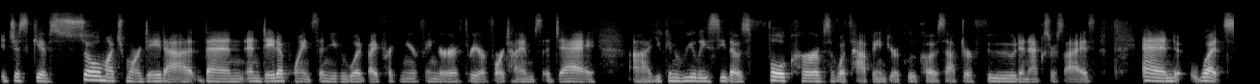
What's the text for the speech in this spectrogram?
It just gives so much more data than and data points than you would by pricking your finger three or four times a day. Uh, you can really see those full curves of what's happening to your glucose after food and exercise. And what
